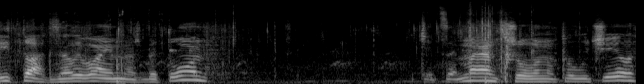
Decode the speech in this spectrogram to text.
І так, заливаємо наш бетон. Чи цемент, що воно вийшло.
